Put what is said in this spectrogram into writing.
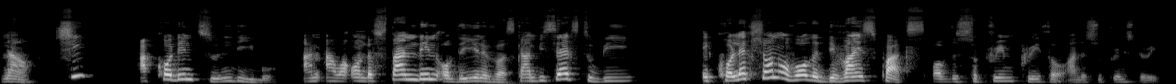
Now, Chi, according to Igbo and our understanding of the universe, can be said to be a collection of all the divine sparks of the Supreme Creator and the Supreme Spirit,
